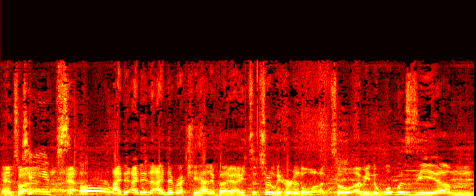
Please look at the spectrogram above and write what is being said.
and so I- Tapes, I, I, oh. I, I didn't. I never actually had it, but I, I certainly heard it a lot. So I mean, what was the um,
